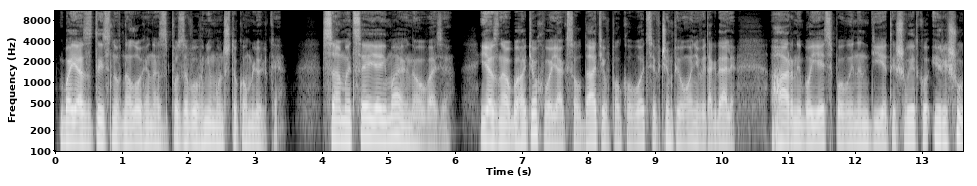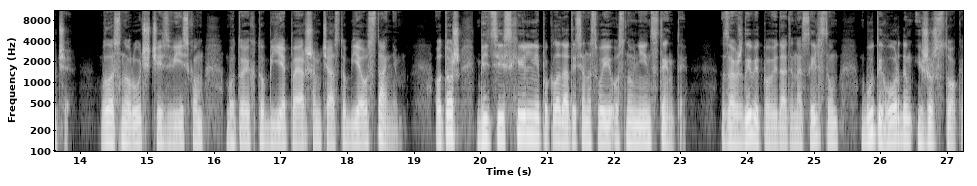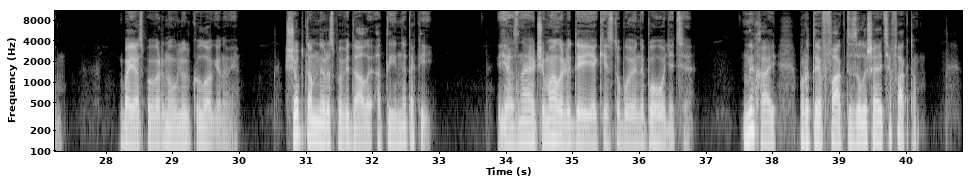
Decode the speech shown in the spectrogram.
Баяз стиснув на Логіна з поза вогню мундштуком люльки. Саме це я й маю на увазі. Я знав багатьох вояк, солдатів, полководців, чемпіонів і так далі. Гарний боєць повинен діяти швидко і рішуче, власноруч чи з військом, бо той, хто б'є першим, часто б'є останнім. Отож, бійці схильні покладатися на свої основні інстинкти, завжди відповідати насильством, бути гордим і жорстоким. Баяс повернув люльку Логінові. Що б там не розповідали, а ти не такий. Я знаю чимало людей, які з тобою не погодяться. Нехай, проте факт залишається фактом.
